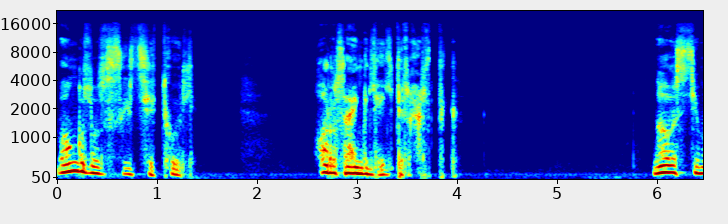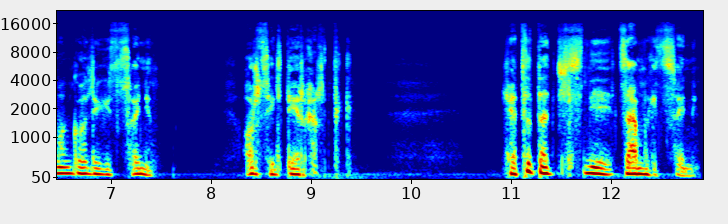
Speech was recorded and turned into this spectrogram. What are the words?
Монгол улс гэж сэтгүүл Орос англи хэл дээр гардаг. Новости Монголи гэж сонин Орос хэл дээр гардаг. Хятад ажилласны зам гэж сонин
